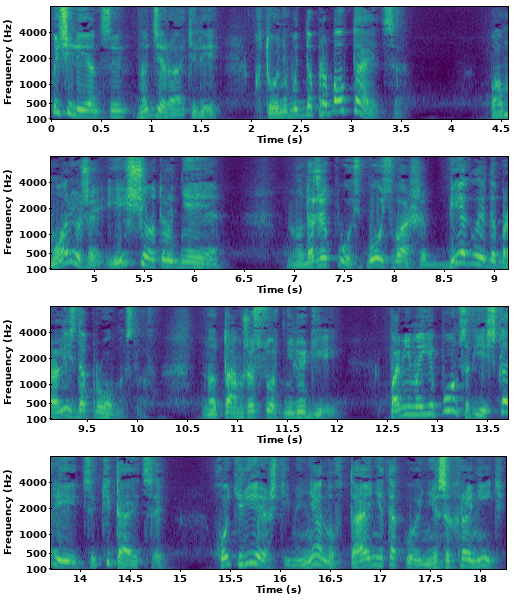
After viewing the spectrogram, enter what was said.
Поселенцы, надзиратели, кто-нибудь да проболтается. По морю же еще труднее. Но даже пусть, пусть ваши беглые добрались до промыслов. Но там же сотни людей. Помимо японцев есть корейцы, китайцы. Хоть режьте меня, но в тайне такое не сохранить.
